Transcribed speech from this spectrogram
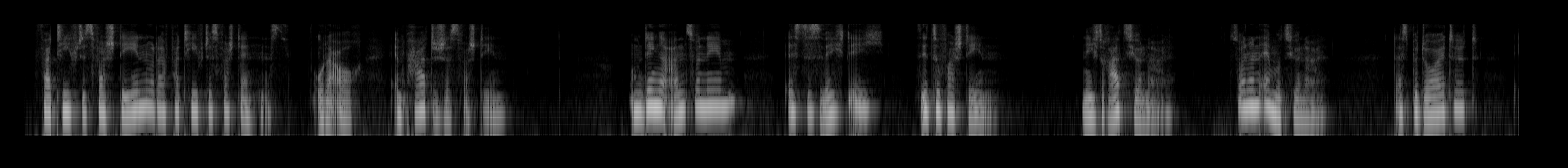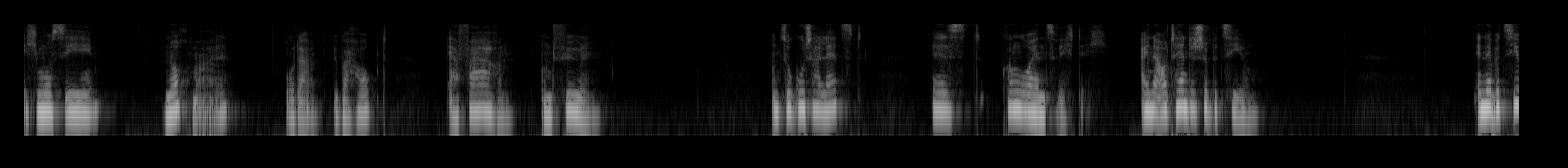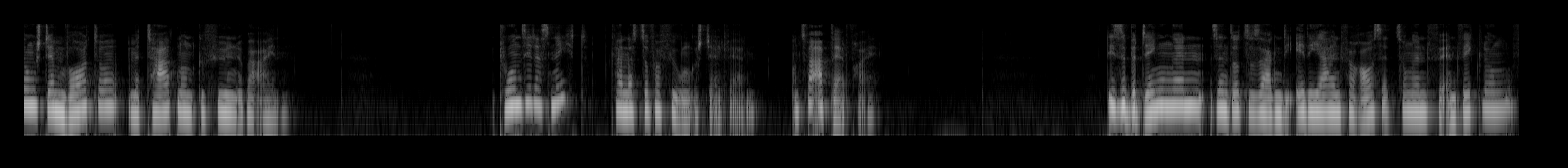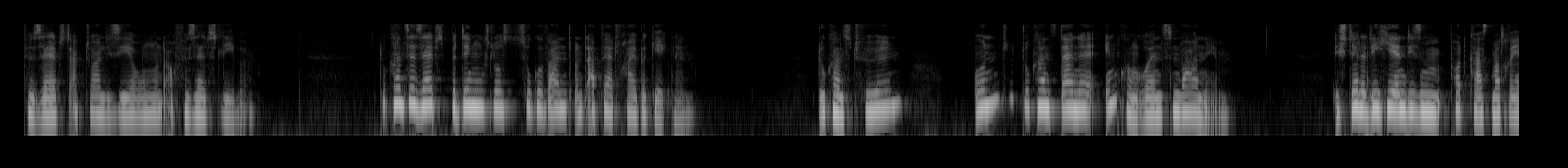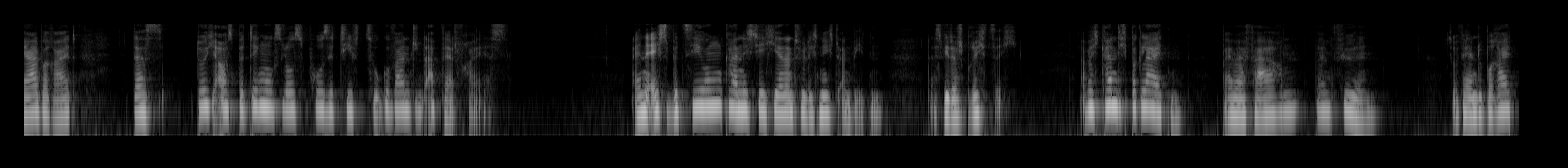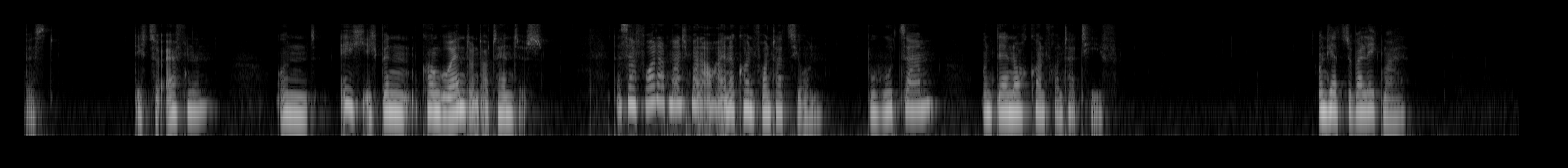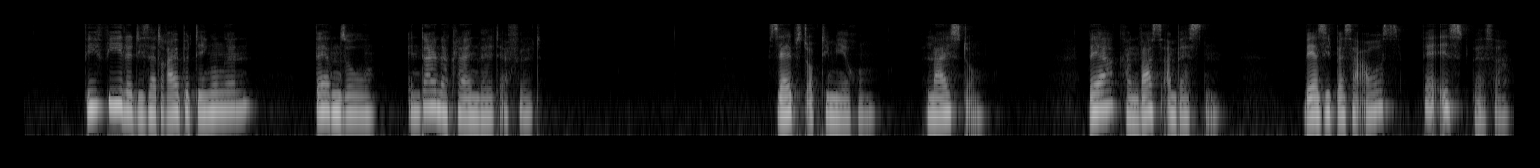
Vertieftes Verstehen oder vertieftes Verständnis oder auch empathisches Verstehen. Um Dinge anzunehmen, ist es wichtig, sie zu verstehen nicht rational, sondern emotional. Das bedeutet, ich muss sie nochmal oder überhaupt erfahren und fühlen. Und zu guter Letzt ist Kongruenz wichtig, eine authentische Beziehung. In der Beziehung stimmen Worte mit Taten und Gefühlen überein. Tun sie das nicht, kann das zur Verfügung gestellt werden, und zwar abwertfrei. Diese Bedingungen sind sozusagen die idealen Voraussetzungen für Entwicklung, für Selbstaktualisierung und auch für Selbstliebe. Du kannst dir selbst bedingungslos zugewandt und abwertfrei begegnen. Du kannst fühlen und du kannst deine Inkongruenzen wahrnehmen. Ich stelle dir hier in diesem Podcast Material bereit, das durchaus bedingungslos positiv zugewandt und abwertfrei ist. Eine echte Beziehung kann ich dir hier natürlich nicht anbieten. Das widerspricht sich. Aber ich kann dich begleiten, beim Erfahren, beim Fühlen, sofern du bereit bist, dich zu öffnen. Und ich, ich bin kongruent und authentisch. Das erfordert manchmal auch eine Konfrontation, behutsam und dennoch konfrontativ. Und jetzt überleg mal, wie viele dieser drei Bedingungen werden so in deiner kleinen Welt erfüllt? Selbstoptimierung, Leistung. Wer kann was am besten? Wer sieht besser aus? Wer ist besser?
